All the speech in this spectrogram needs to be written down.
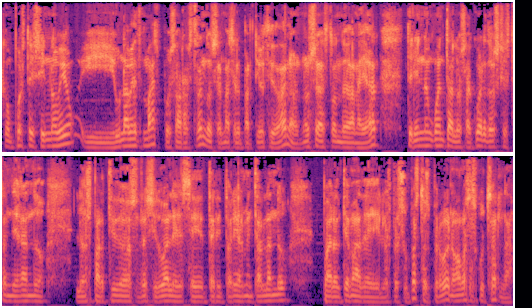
compuesta y sin novio, y una vez más, pues arrastrándose más el Partido Ciudadanos. No sé hasta dónde van a llegar, teniendo en cuenta los acuerdos que están llegando los partidos residuales eh, territorialmente hablando para el tema de los presupuestos. Pero bueno, vamos a escucharla.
